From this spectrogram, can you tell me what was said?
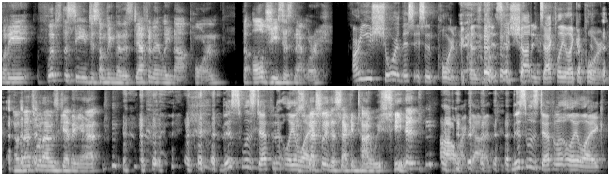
But he flips the scene to something that is definitely not porn. The All Jesus Network. Are you sure this isn't porn? Because this is shot exactly like a porn. No, that's what I was getting at. This was definitely like Especially the second time we see it. Oh my god. This was definitely like,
